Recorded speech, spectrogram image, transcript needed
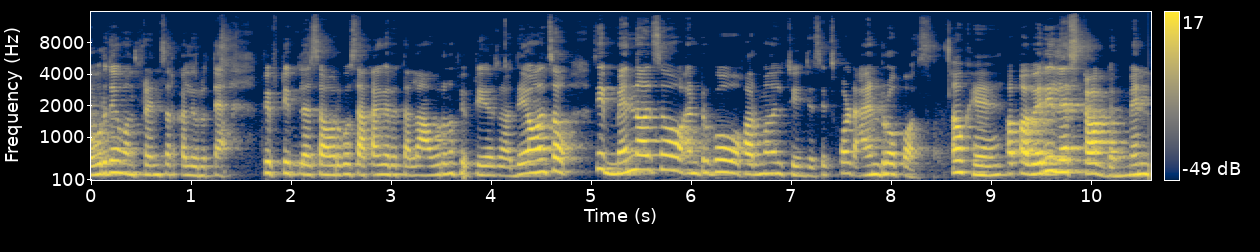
ಅವ್ರದೇ ಒಂದು ಫ್ರೆಂಡ್ ಸರ್ಕಲ್ ಇರುತ್ತೆ. ಫಿಫ್ಟಿ ಪ್ಲಸ್ ಅವ್ರಿಗೂ ಸಾಕಾಗಿರುತ್ತಲ್ಲ ಅವ್ರೂ fifty years they also see men also undergo hormonal changes it's called andropause okay ಪಾಪ ವೆರಿ ಲೆಸ್ ಟಾಕ್ಡ್ ಮೆನ್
